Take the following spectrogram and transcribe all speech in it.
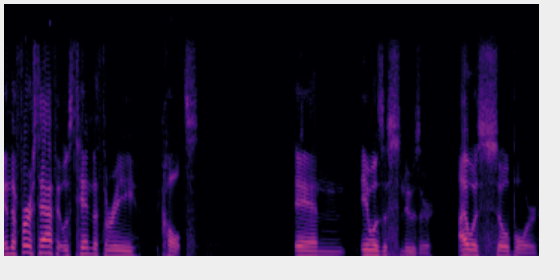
In the first half, it was 10 to 3 Colts, and it was a snoozer. I was so bored.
